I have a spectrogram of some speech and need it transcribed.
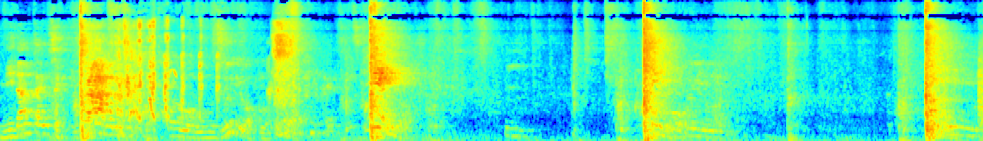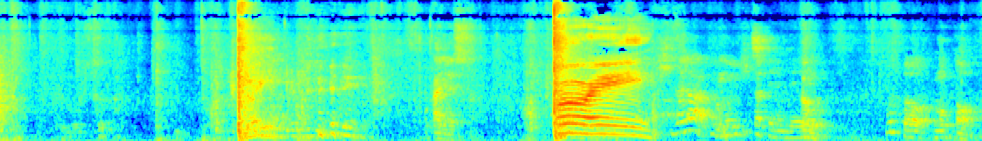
二段階右折あごめんなさいこれもうむずいよ。このはいです。おい。膝がこう伸びきっちゃってるんで、うん。もっともっと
